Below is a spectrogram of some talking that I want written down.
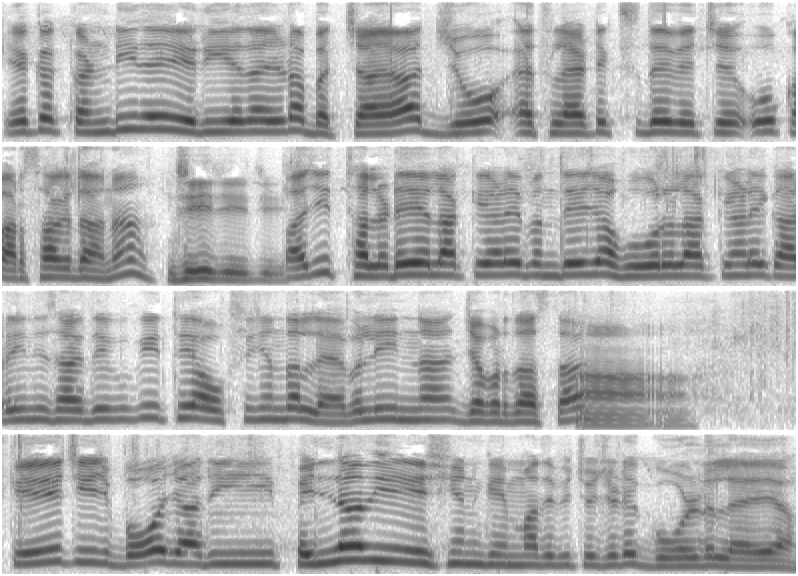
ਇੱਕ ਕੰਡੀ ਦੇ ਏਰੀਆ ਦਾ ਜਿਹੜਾ ਬੱਚਾ ਆ ਜੋ ਐਥਲੈਟਿਕਸ ਦੇ ਵਿੱਚ ਉਹ ਕਰ ਸਕਦਾ ਨਾ। ਜੀ ਜੀ ਜੀ। ਭਾਜੀ ਥਲੜੇ ਇਲਾਕੇ ਵਾਲੇ ਬੰਦੇ ਜਾਂ ਹੋਰ ਇਲਾਕਿਆਂ ਵਾਲੇ ਕਰ ਹੀ ਨਹੀਂ ਸਕਦੇ ਕਿਉਂਕਿ ਇੱਥੇ ਆਕਸੀਜਨ ਦਾ ਲੈਵਲ ਹੀ ਇੰਨਾ ਜ਼ਬਰਦਸਤ ਆ। ਹਾਂ। ਇਹ ਚੀਜ਼ ਬਹੁਤ ਜ਼ਿਆਦੀ ਪਹਿਲਾਂ ਵੀ ਏਸ਼ੀਅਨ ਗੇਮਾਂ ਦੇ ਵਿੱਚੋਂ ਜਿਹੜੇ 골ਡ ਲਏ ਆ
